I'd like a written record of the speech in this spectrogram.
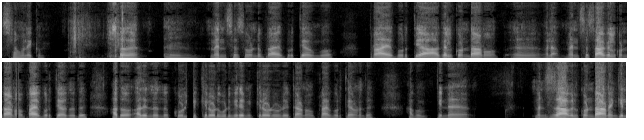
അസ്സാം മെൻസസ് കൊണ്ട് പ്രായപൂർത്തിയാകുമ്പോൾ പ്രായപൂർത്തി ആകൽ കൊണ്ടാണോ അല്ല മെൻസസ് ആകൽ കൊണ്ടാണോ പ്രായപൂർത്തിയാവുന്നത്? അതോ അതിൽ നിന്ന് കുളിക്കലോട് കൂടി വിരമിക്കലോട് കൂടിയിട്ടാണോ പ്രായപൂർത്തിയാവുന്നത്? അപ്പം പിന്നെ മെൻസസ് ആവൽ കൊണ്ടാണെങ്കിൽ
